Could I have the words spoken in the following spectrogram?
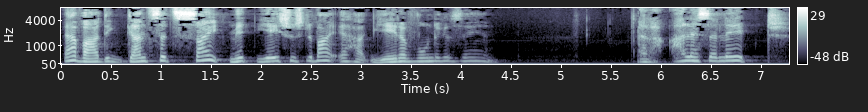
Er war die ganze Zeit mit Jesus dabei. Er hat jede Wunde gesehen. Er hat alles erlebt.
